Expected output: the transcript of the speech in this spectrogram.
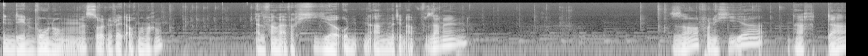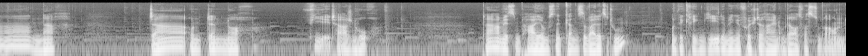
in den Wohnungen. Das sollten wir vielleicht auch mal machen. Also fangen wir einfach hier unten an mit dem Absammeln. So, von hier nach da, nach da und dann noch vier Etagen hoch. Da haben jetzt ein paar Jungs eine ganze Weile zu tun. Und wir kriegen jede Menge Früchte rein, um daraus was zu brauen.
